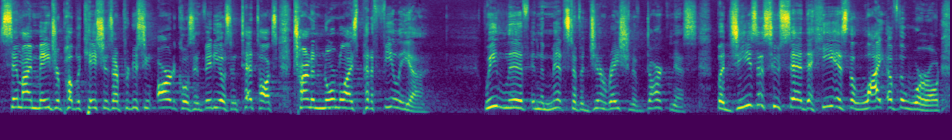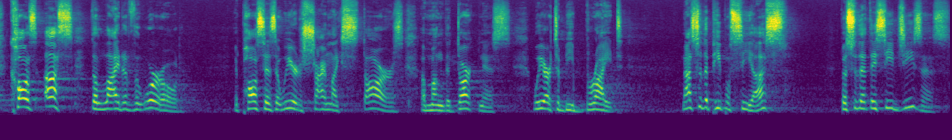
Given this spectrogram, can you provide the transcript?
semi major publications that are producing articles and videos and TED Talks trying to normalize pedophilia. We live in the midst of a generation of darkness, but Jesus, who said that he is the light of the world, calls us the light of the world. And Paul says that we are to shine like stars among the darkness. We are to be bright not so that people see us, but so that they see Jesus.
